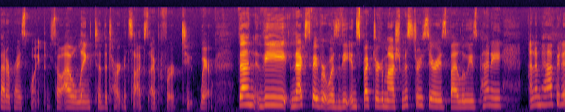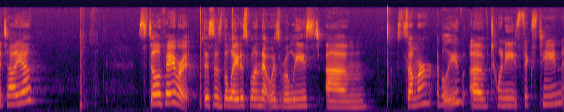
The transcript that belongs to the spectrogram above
better price point. So I will link to the Target socks I prefer to wear. Then the next favorite was the Inspector Gamache Mystery Series by Louise Penny. And I'm happy to tell you, still a favorite. This is the latest one that was released um, summer, I believe, of 2016.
